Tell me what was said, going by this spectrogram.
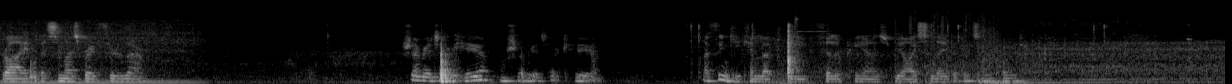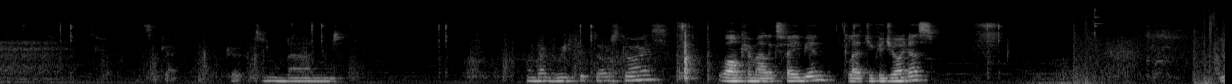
Right, that's a nice breakthrough there. Shall we attack here or shall we attack here? I think you can let the Filipinos be isolated at some point. It's okay. Good to land. I'm going to refit those guys. Welcome, Alex Fabian. Glad you could join us.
